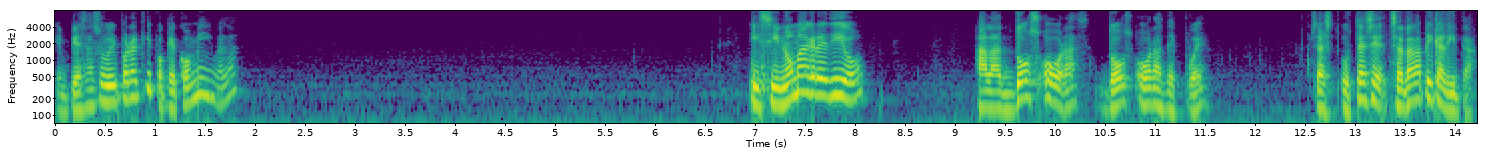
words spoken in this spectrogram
Empieza a subir por aquí porque comí, ¿verdad? Y si no me agredió, a las dos horas, dos horas después, o sea, usted se, da la picadita,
